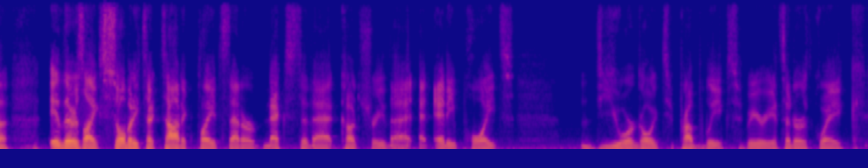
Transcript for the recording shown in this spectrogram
there's like so many tectonic plates that are next to that country that at any point you are going to probably experience an earthquake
